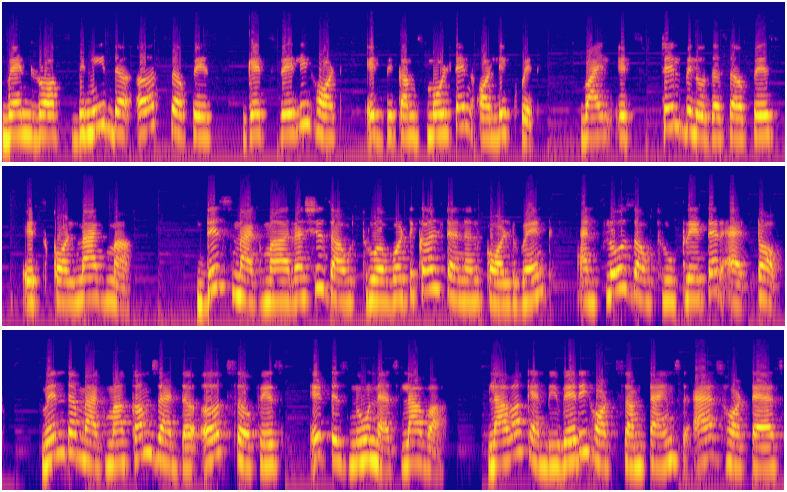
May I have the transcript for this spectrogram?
When rocks beneath the earth's surface gets really hot, it becomes molten or liquid. While it's still below the surface, it's called magma. This magma rushes out through a vertical tunnel called vent and flows out through crater at top. When the magma comes at the earth's surface, it is known as lava. Lava can be very hot sometimes as hot as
